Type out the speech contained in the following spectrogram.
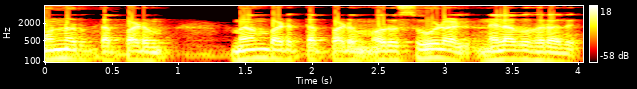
முன்னிறுத்தப்படும். மேம்படுத்தப்படும் ஒரு சூழல் நிலவுகிறது.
